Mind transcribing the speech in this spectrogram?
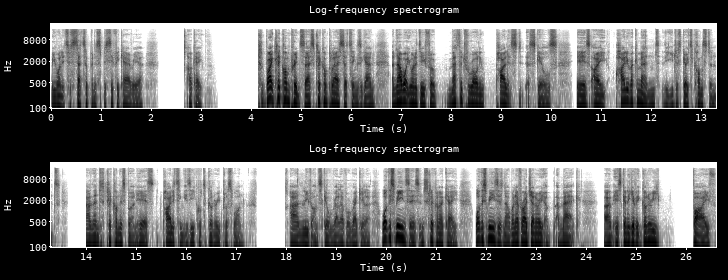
or you want it to set up in a specific area. Okay. Right click on Princess, click on player settings again, and now what you want to do for method for rolling pilot skills is I highly recommend that you just go to constant and then just click on this button here. Piloting is equal to gunnery plus one and leave it on skill level regular. What this means is, and just click on OK, what this means is now whenever I generate a, a mech, um, it's going to give it gunnery 5,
